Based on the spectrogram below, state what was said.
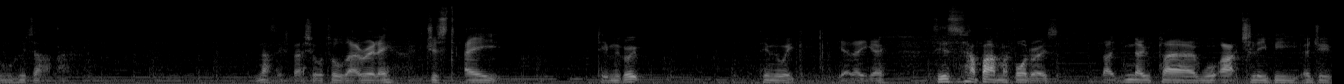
Ooh, who's that? Nothing special at all there really. Just a team of the group, team of the week. Yeah, there you go. See, this is how bad my fodder is. Like, no player will actually be a dupe.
